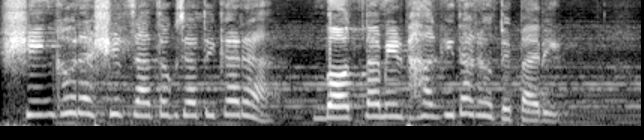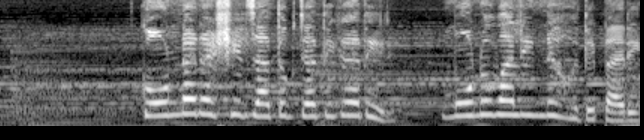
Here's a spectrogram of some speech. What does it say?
সিংহ রাশির জাতক জাতিকারা বদনামের ভাগিদার হতে পারে। কন্যা রাশির জাতক জাতিকাদের মনোমালিন্য হতে পারে।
